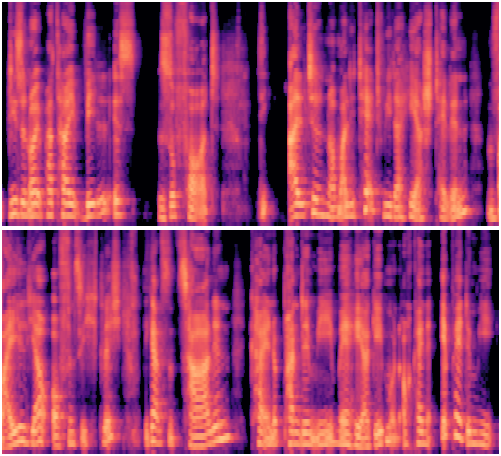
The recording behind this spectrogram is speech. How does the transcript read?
diese neue Partei will, ist sofort die alte Normalität wiederherstellen, weil ja offensichtlich die ganzen Zahlen keine Pandemie mehr hergeben und auch keine Epidemie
